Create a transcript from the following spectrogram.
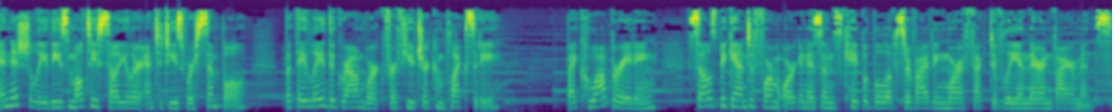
Initially, these multicellular entities were simple, but they laid the groundwork for future complexity. By cooperating, cells began to form organisms capable of surviving more effectively in their environments.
